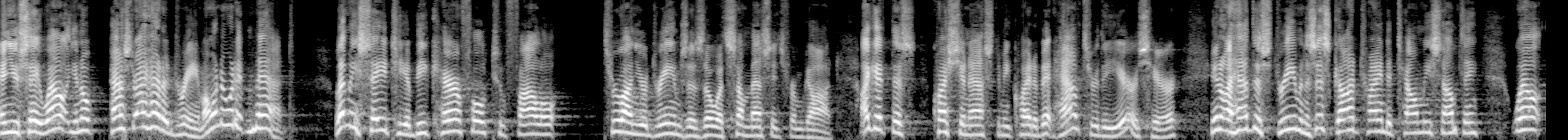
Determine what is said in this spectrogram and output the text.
And you say, well, you know, Pastor, I had a dream. I wonder what it meant. Let me say to you, be careful to follow through on your dreams as though it's some message from God. I get this question asked to me quite a bit, have through the years here. You know, I had this dream, and is this God trying to tell me something? Well,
